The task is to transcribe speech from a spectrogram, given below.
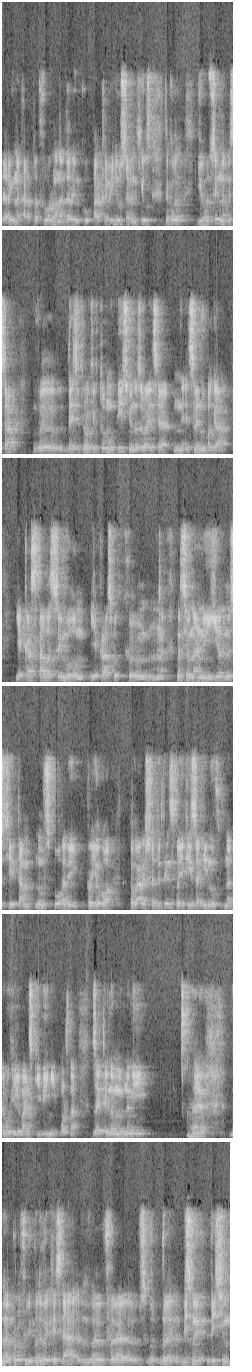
Дарина, карт-платформа на Даринку, Парк Авеню, Севен Хілз. Так от його син написав в 10 років тому пісню, називається Ецлену Бага, яка стала символом якраз от ем, національної єдності. Там ну спогади про його. Товариша дитинства, який загинув на другій ліванській війні, можна зайти на, на мій е, е, профіль і подивитись, да, в, в, в 8, 8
